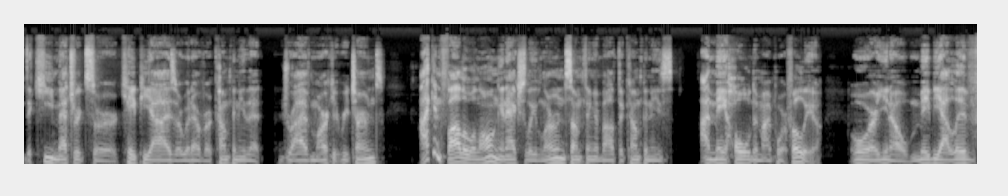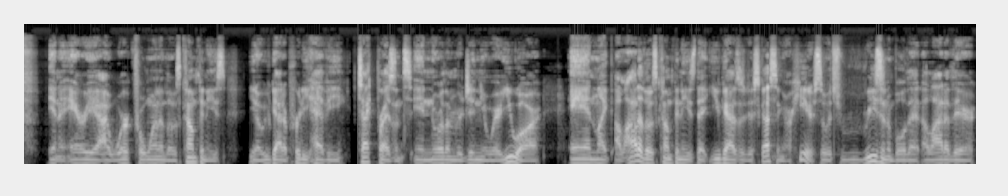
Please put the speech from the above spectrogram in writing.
the key metrics or KPIs or whatever a company that drive market returns, I can follow along and actually learn something about the companies I may hold in my portfolio. Or, you know, maybe I live in an area, I work for one of those companies. You know, we've got a pretty heavy tech presence in Northern Virginia where you are. And like a lot of those companies that you guys are discussing are here. So it's reasonable that a lot of their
